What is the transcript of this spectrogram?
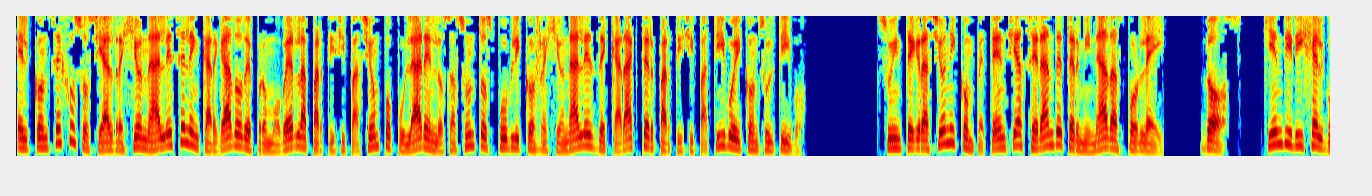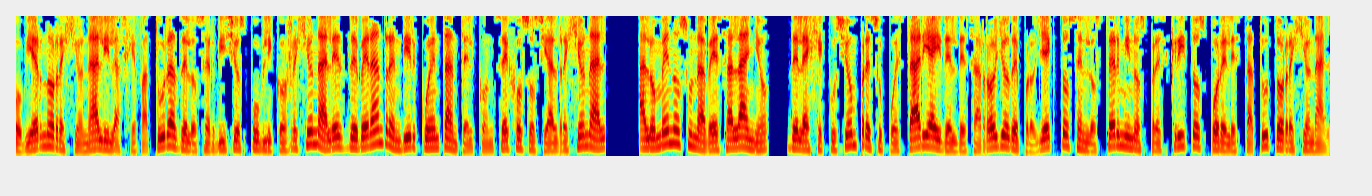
El Consejo Social Regional es el encargado de promover la participación popular en los asuntos públicos regionales de carácter participativo y consultivo. Su integración y competencias serán determinadas por ley. 2. Quien dirige el gobierno regional y las jefaturas de los servicios públicos regionales deberán rendir cuenta ante el Consejo Social Regional, a lo menos una vez al año, de la ejecución presupuestaria y del desarrollo de proyectos en los términos prescritos por el Estatuto Regional.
